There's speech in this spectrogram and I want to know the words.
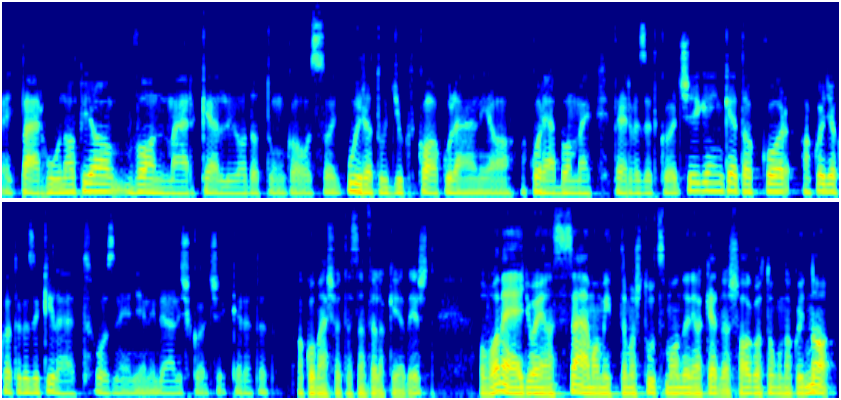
egy pár hónapja, van már kellő adatunk ahhoz, hogy újra tudjuk kalkulálni a, a korábban megtervezett költségeinket, akkor, akkor gyakorlatilag azért ki lehet hozni egy ilyen ideális költségkeretet. Akkor máshogy teszem fel a kérdést. Van-e egy olyan szám, amit te most tudsz mondani a kedves hallgatónknak, hogy na,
